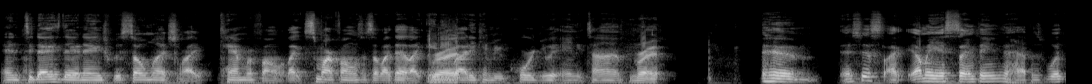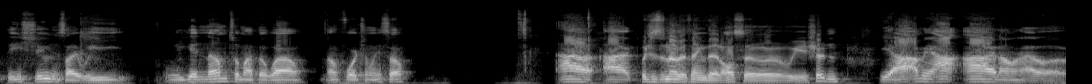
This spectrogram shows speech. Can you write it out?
in today's day and age, with so much like camera phone, like smartphones and stuff like that, like Right. anybody can be recording you at any time. right. And it's just like, I mean, it's the same thing that happens with these shootings. Like we, we get numb to them after a while, unfortunately. So, I, I, Which is another thing that also we shouldn't. Yeah, I mean, I, I don't have a,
